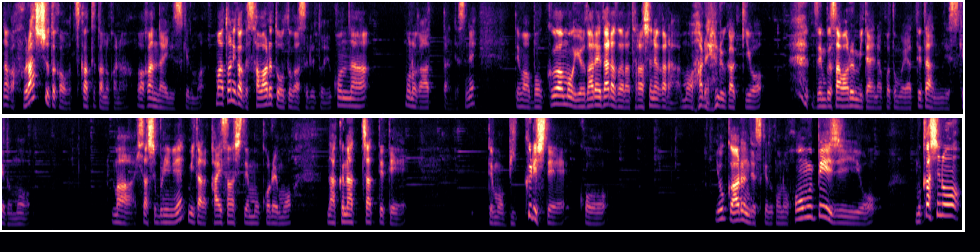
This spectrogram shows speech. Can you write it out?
なんかフラッシュとかを使ってたのかな？わかんないですけども。まあとにかく触ると音がするというこんなものがあったんですね。でまあ僕はもうよだれだらだら垂らしながらもうあらゆる楽器を 全部触るみたいなこともやってたんですけども。まあ久しぶりにね見たら解散してもうこれもなくなっちゃっててでもびっくりしてこうよくあるんですけどこのホームページを昔の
